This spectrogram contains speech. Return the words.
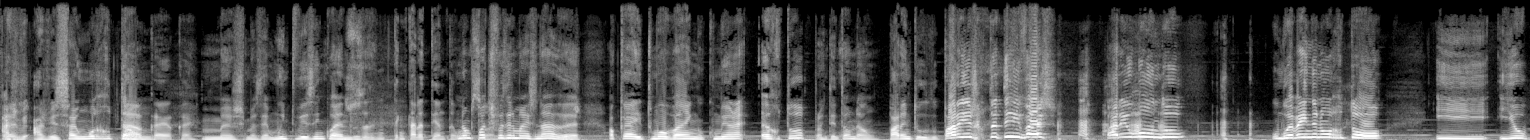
Às, ve- às vezes sai um arrotão. Ah, ok, ok. Mas, mas é muito de vez em quando. Tem que estar atenta. Não pessoa, podes fazer mais nada. Ok, tomou banho, comeu, né? arrotou. Pronto, então não. Parem tudo. Parem as rotativas! Parem o mundo! O bebê ainda não arrotou. E, e, eu,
